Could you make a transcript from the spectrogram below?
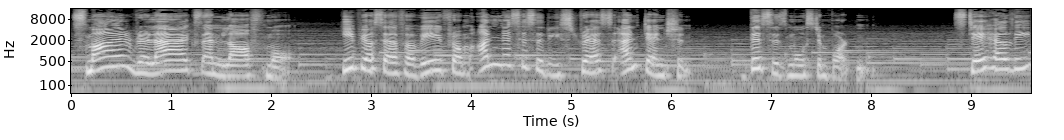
Smile, relax and laugh more. Keep yourself away from unnecessary stress and tension this is most important. Stay healthy,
